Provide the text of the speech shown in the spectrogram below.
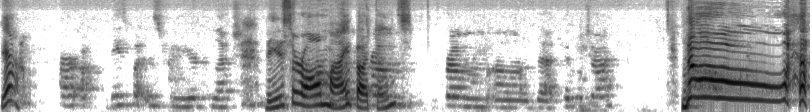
Yeah. These buttons from your collection? These are all my From- buttons. From uh, that pickle jar? No!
